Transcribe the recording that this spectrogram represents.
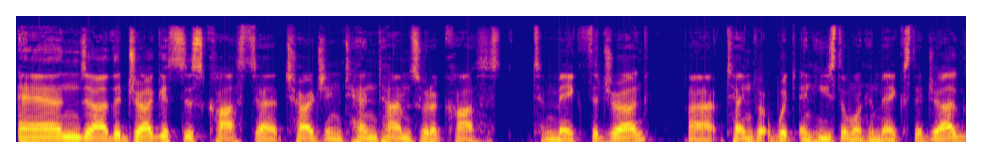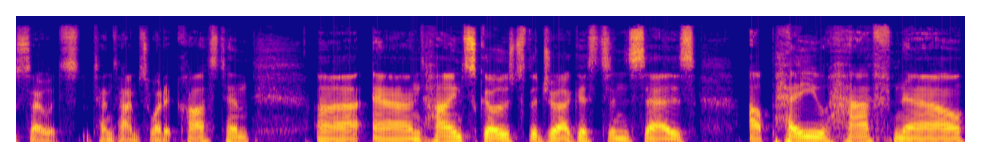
And uh, the druggist is cost, uh, charging 10 times what it costs to make the drug. Uh, 10, and he's the one who makes the drug, so it's 10 times what it cost him. Uh, and Heinz goes to the druggist and says, I'll pay you half now,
